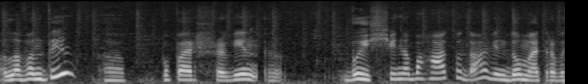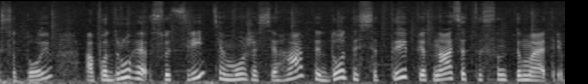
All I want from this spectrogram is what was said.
Лавандин, по-перше, він вищий набагато, да? він до метра висотою. А по-друге, суцвіття може сягати до 10-15 сантиметрів.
